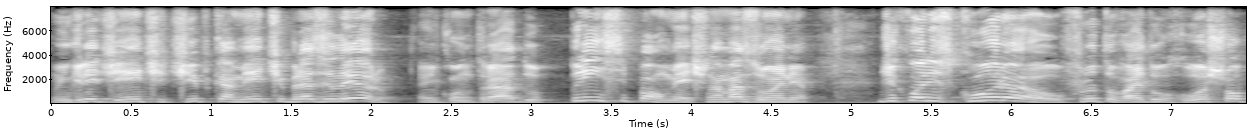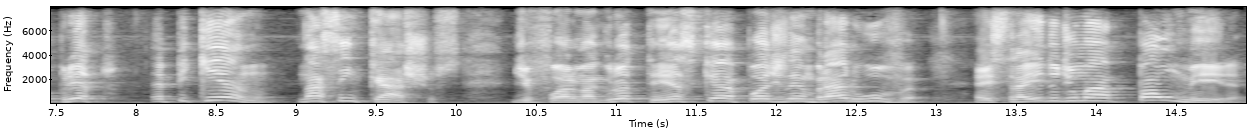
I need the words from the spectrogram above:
um ingrediente tipicamente brasileiro, é encontrado principalmente na Amazônia. De cor escura, o fruto vai do roxo ao preto. É pequeno, nasce em cachos. De forma grotesca, pode lembrar uva. É extraído de uma palmeira.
